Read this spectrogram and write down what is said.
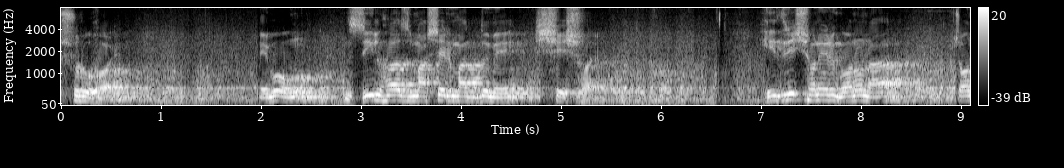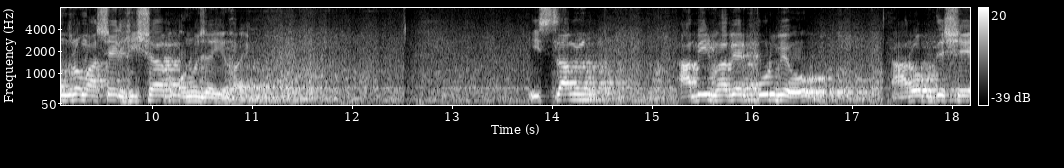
শুরু হয় এবং জিলহজ মাসের মাধ্যমে শেষ হয়। হিজরি সনের গণনা চন্দ্র মাসের হিসাব অনুযায়ী হয়। ইসলাম আবির্ভাবের পূর্বেও আরব দেশে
